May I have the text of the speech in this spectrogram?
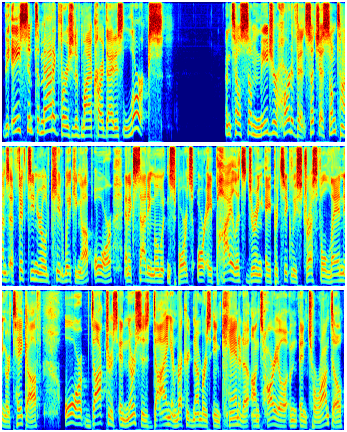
the asymptomatic version of myocarditis lurks until some major heart event, such as sometimes a 15 year old kid waking up, or an exciting moment in sports, or a pilot during a particularly stressful landing or takeoff, or doctors and nurses dying in record numbers in Canada, Ontario, and, and Toronto,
